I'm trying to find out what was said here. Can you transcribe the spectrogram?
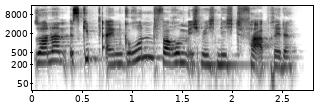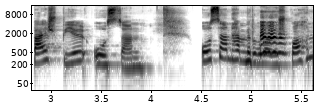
sondern es gibt einen Grund, warum ich mich nicht verabrede. Beispiel Ostern. Ostern haben wir drüber gesprochen.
